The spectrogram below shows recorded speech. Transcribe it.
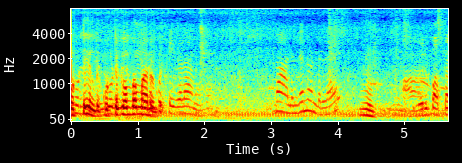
കുട്ടിയുണ്ട്. കുട്ടി കൊമ്പന്മാരുണ്ട്. കുട്ടികളാണ്. നാലഞ്ചെണ്ണം ഉണ്ടല്ലേ? ഒരു പത്ത്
